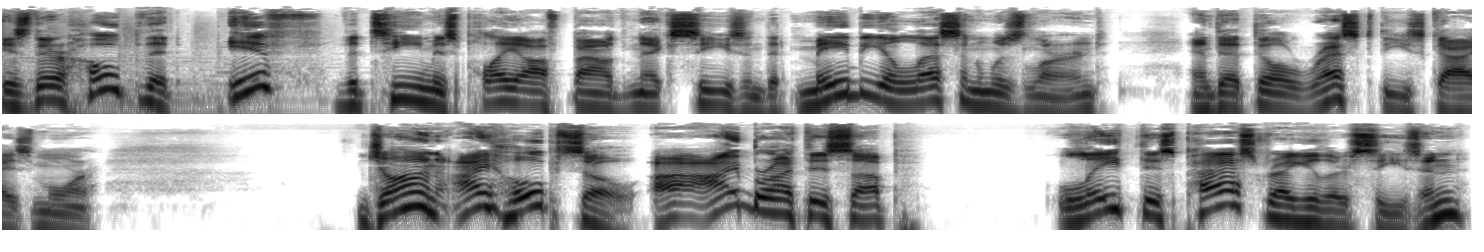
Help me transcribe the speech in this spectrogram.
Is there hope that if the team is playoff bound next season, that maybe a lesson was learned and that they'll rest these guys more? John, I hope so. I brought this up late this past regular season,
